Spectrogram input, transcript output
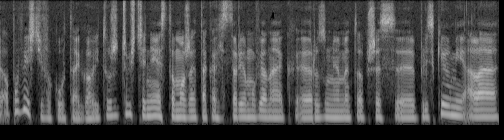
y, opowieści wokół tego. I tu rzeczywiście nie jest to może taka historia mówiona, jak y, rozumiemy to przez y, Please Kill Me, ale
